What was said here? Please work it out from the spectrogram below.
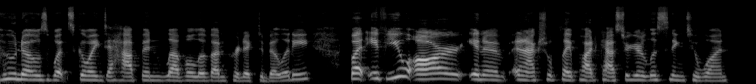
who knows what's going to happen level of unpredictability. But if you are in a, an actual play podcast or you're listening to one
